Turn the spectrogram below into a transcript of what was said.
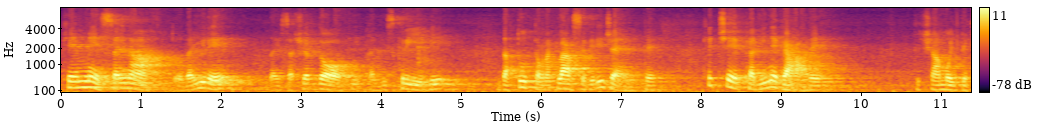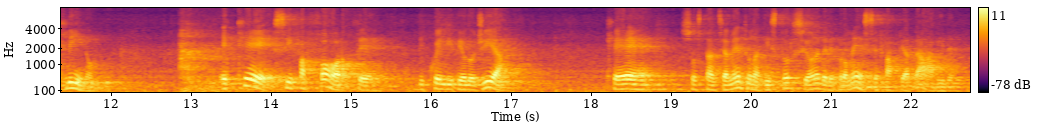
che è messa in atto dai re, dai sacerdoti, dagli scrivi, da tutta una classe dirigente che cerca di negare, diciamo, il declino e che si fa forte di quell'ideologia che è sostanzialmente una distorsione delle promesse fatte a Davide.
